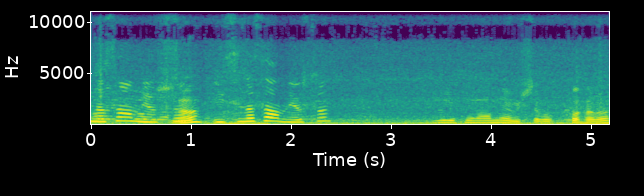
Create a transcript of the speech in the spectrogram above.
İyisi nasıl anlıyorsun? Ne? İyisi nasıl anlıyorsun? Birisini anlıyorum işte bak bakara.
